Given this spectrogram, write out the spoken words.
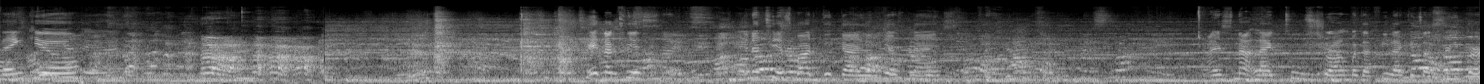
Thank you. It not taste, it not taste bad good guys, it tastes nice. It's not like too strong, but I feel like it's a sleeper.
